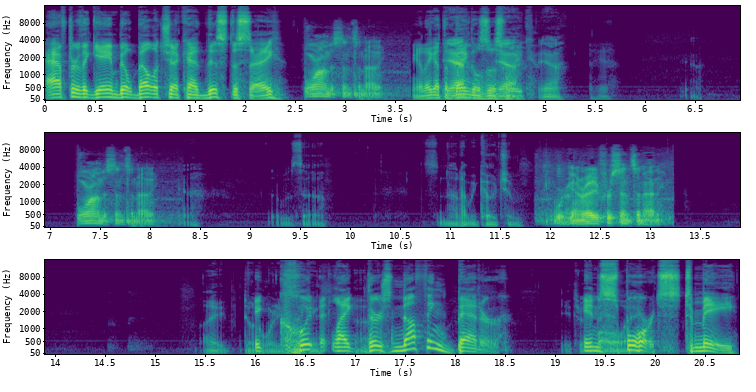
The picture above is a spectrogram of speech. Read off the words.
After the game, Bill Belichick had this to say. We're on to Cincinnati. Yeah, they got the Yeah, Bengals this yeah, week. Yeah. We're on to Cincinnati. Yeah. It was, uh, it's not how we coach him. We're getting ready for Cincinnati. I don't It could like there's nothing better in sports to me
